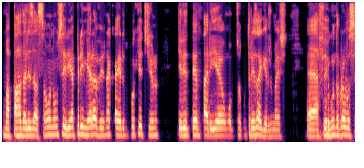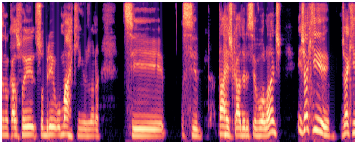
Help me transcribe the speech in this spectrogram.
uma pardalização, não seria a primeira vez na carreira do Pochettino que ele tentaria uma opção com três zagueiros, mas é, a pergunta para você, no caso, foi sobre o Marquinhos, Dona. Se, se tá arriscado ele ser volante. E já que já que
